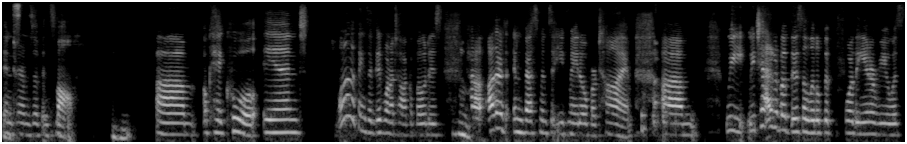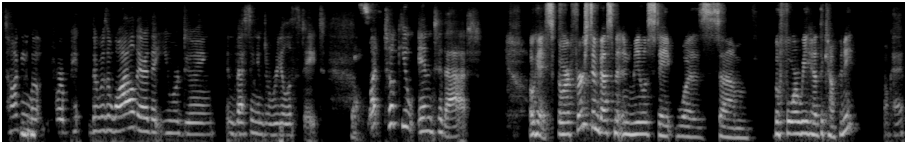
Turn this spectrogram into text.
in yes. terms of and small. Mm-hmm. Um, okay, cool. And one of the things I did want to talk about is mm-hmm. how other investments that you've made over time. Um, we we chatted about this a little bit before the interview. Was talking mm-hmm. about for there was a while there that you were doing investing into real estate. Yes. What took you into that? Okay, so our first investment in real estate was um, before we had the company. Okay.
